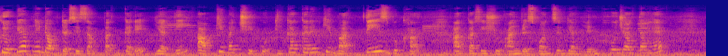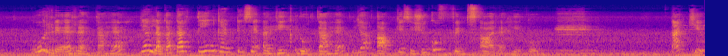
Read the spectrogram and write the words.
कृपया अपने डॉक्टर से संपर्क करें। यदि आपके बच्चे को टीकाकरण के बाद तेज बुखार, आपका शिशु अनरिस्पॉन्सिव या लिम्प हो जाता है वो रेयर रहता है या लगातार तीन घंटे से अधिक रोता है या आपके शिशु को फिट्स आ रहे हो। थैंक यू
